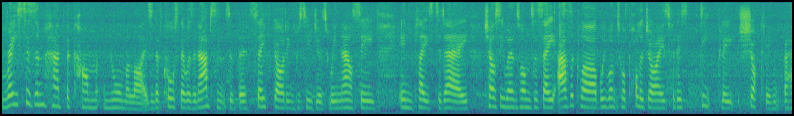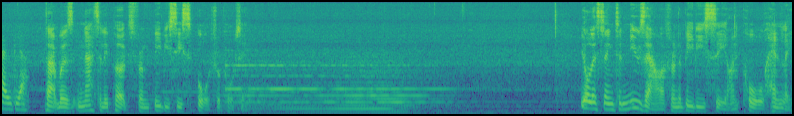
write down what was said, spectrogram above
racism had become normalised. And of course, there was an absence of the safeguarding procedures we now see in place today. Chelsea went on to say, as a club, we want to apologise for this deeply shocking behaviour. That was Natalie Pirks from BBC Sport reporting. You're listening to NewsHour from the BBC. I'm Paul Henley.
